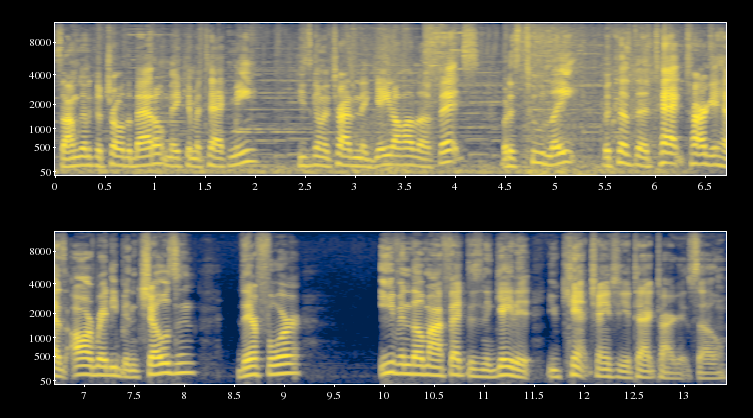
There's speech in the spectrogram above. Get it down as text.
So I'm gonna control the battle, make him attack me. He's gonna try to negate all the effects, but it's too late because the attack target has already been chosen. Therefore, even though my effect is negated, you can't change the attack target. So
